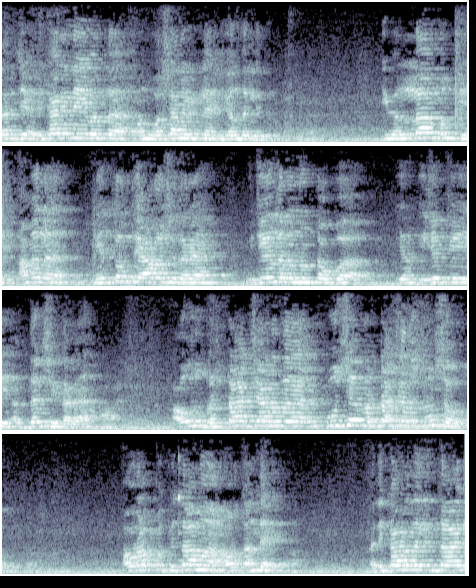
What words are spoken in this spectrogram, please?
ದರ್ಜೆ ಅಧಿಕಾರಿನೇ ಇವತ್ತ ಒಂದು ವರ್ಷನ ಇಟ್ಲೆ ಜೈಲದಲ್ಲಿದ್ರು. ಇವೆಲ್ಲ ಮುಚ್ಚಿ ಆಮೇಲೆ ನೇತೃತ್ವ ಯಾರು ವಹಿಸಿದ್ದಾರೆ? ವಿಜೇಂದ್ರನ್ ಅಂತ ಒಬ್ಬ ಏನು ಬಿಜೆಪಿ ಅಧ್ಯಕ್ಷ ಇದ್ದಾರೆ. ಅವರು ಭ್ರಷ್ಟಾಚಾರದ ಕೂಸೆ ಭ್ರಷ್ಟಾಚಾರದ ಕೂಸು ಅವರಪ್ಪ ಪಿತಾಮಹ ಅವ್ರ ತಂದೆ. ಅಧಿಕಾರದಲ್ಲಿದ್ದಾಗ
